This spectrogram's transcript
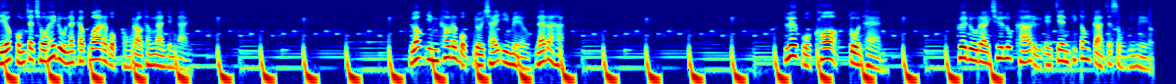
เดี๋ยวผมจะโชว์ให้ดูนะครับว่าระบบของเราทำงานยังไง ล็อกอินเข้าระบบโดยใช้อีเมลและรหัส เลือกหัวข้อตัวแทน เพื่อดูรายชื่อลูกค้าหรือเอเจนต์ที่ต้องการจะส่งอีเมล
